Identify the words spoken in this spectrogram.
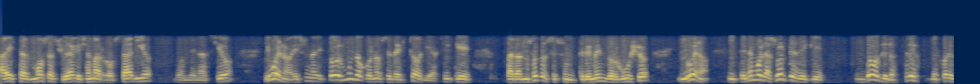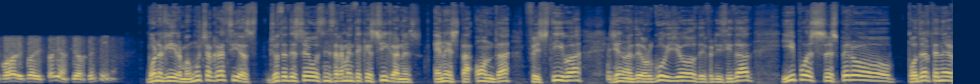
a, esta hermosa ciudad que se llama Rosario, donde nació. Y bueno, es una, todo el mundo conoce la historia, así que para nosotros es un tremendo orgullo. Y bueno, y tenemos la suerte de que dos de los tres mejores jugadores de toda la historia han sido argentinos. Bueno, Guillermo, muchas gracias. Yo te deseo sinceramente que sigan en esta onda festiva, llena de orgullo, de felicidad, y pues espero poder tener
